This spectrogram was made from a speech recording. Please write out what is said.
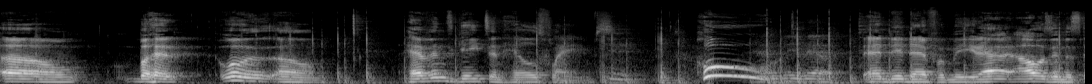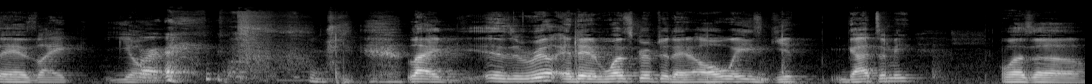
Um, but what was um, Heaven's Gates and Hell's Flames? Whoo! That. That did that for me. That, I was in the stands like, yo, like is it real? And then one scripture that always get got to me was uh,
